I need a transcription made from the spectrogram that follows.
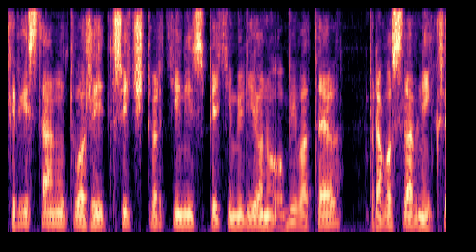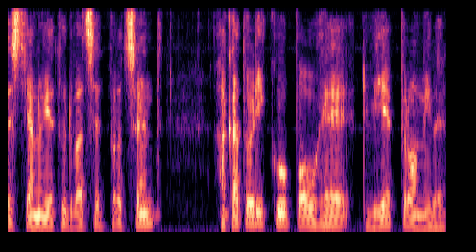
Kyrgyzstánu tvoří tři čtvrtiny z pěti milionů obyvatel, pravoslavných křesťanů je tu 20% a katolíků pouhé dvě promile.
